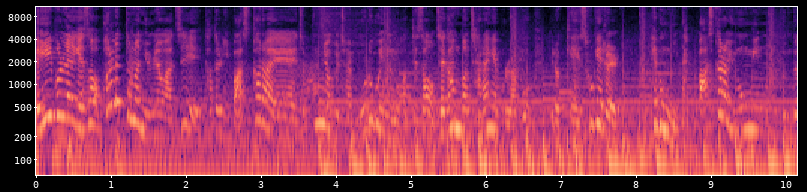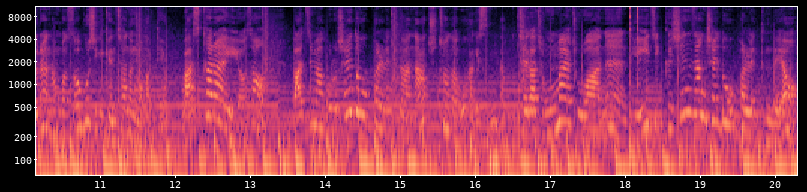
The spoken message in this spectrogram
에이블랙에서 팔레트만 유명하지 다들 이 마스카라의 제품력을 잘 모르고 있는 것 같아서 제가 한번 자랑해보려고 이렇게 소개를 해봅니다. 마스카라 유목민 분들은 한번 써보시기 괜찮은 것 같아요. 마스카라에 이어서 마지막으로 섀도우 팔레트 하나 추천하고 가겠습니다. 제가 정말 좋아하는 데이지크 신상 섀도우 팔레트인데요.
